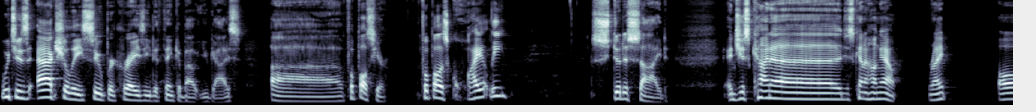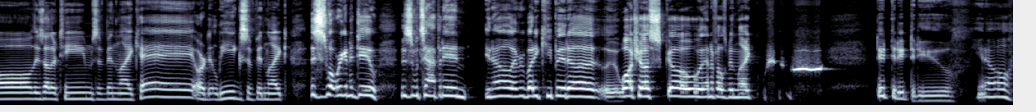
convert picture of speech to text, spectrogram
which is actually super crazy to think about, you guys. Uh, football's here. Football has quietly stood aside and just kind of just kind of hung out, right? All these other teams have been like, "Hey," or the leagues have been like, "This is what we're gonna do. This is what's happening." You know, everybody keep it. Uh, watch us go. The NFL's been like, do do do do do. You know,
